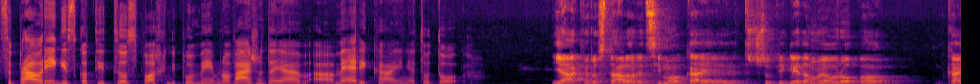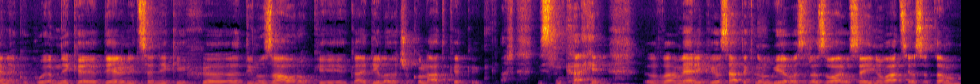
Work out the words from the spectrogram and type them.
Se pravi, regijsko ti to sploh ni pomembno, važno, da je Amerika in je to to. Ja, ker ostalo, recimo, kaj, če tukaj gledamo Evropo, kaj ne kupujem, neke delnice nekih uh, dinozavrov, ki kaj delajo čokoladke. Kaj, mislim, kaj. V Ameriki je vsa tehnologija, vse razvoj, vse inovacije so tam,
